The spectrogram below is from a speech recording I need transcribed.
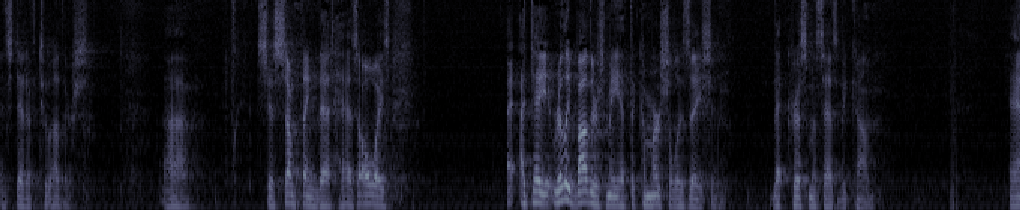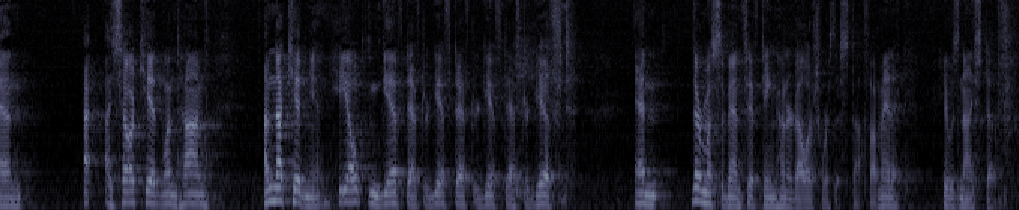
instead of to others. Uh, it's just something that has always. I, I tell you, it really bothers me at the commercialization that Christmas has become. And I, I saw a kid one time. I'm not kidding you. He opened gift after gift after gift after gift. And there must have been $1,500 worth of stuff. I mean, it, it was nice stuff.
